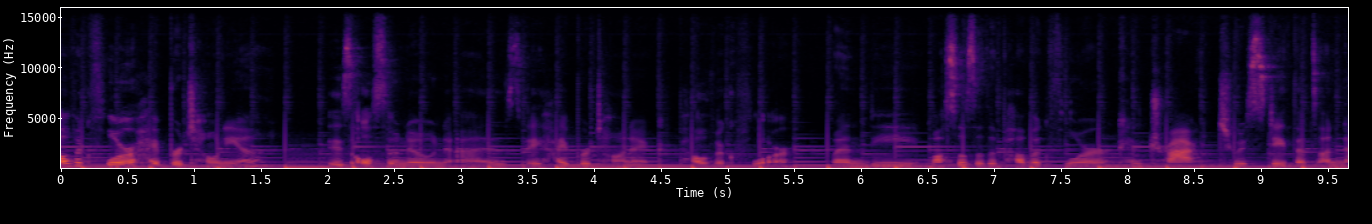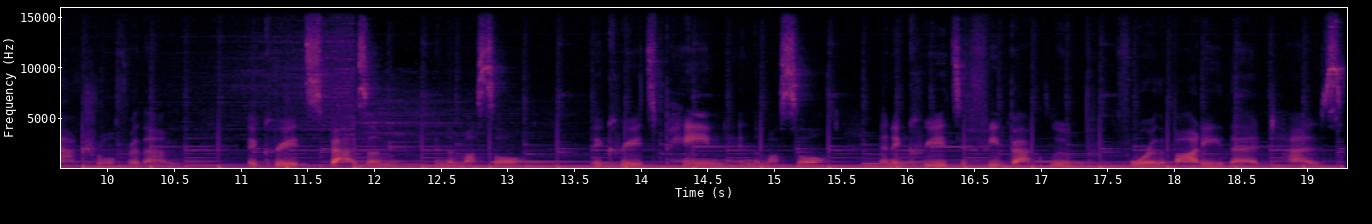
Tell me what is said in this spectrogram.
Pelvic floor hypertonia is also known as a hypertonic pelvic floor. When the muscles of the pelvic floor contract to a state that's unnatural for them, it creates spasm in the muscle, it creates pain in the muscle, and it creates a feedback loop for the body that has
